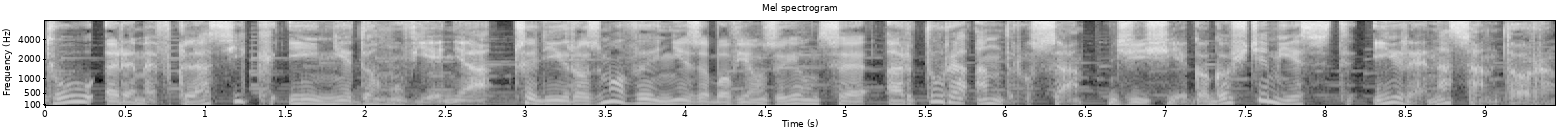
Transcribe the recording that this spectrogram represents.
Tu RMF Classic i Niedomówienia, czyli rozmowy niezobowiązujące Artura Andrusa. Dziś jego gościem jest Irena Santor.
